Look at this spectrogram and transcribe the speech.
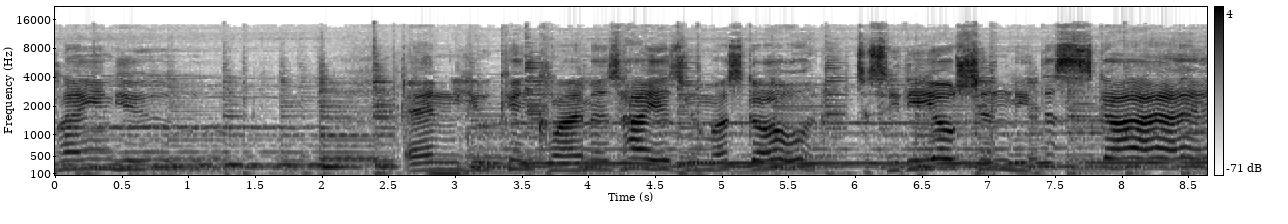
claim you. And you can climb as high as you must go to see the ocean meet the sky.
